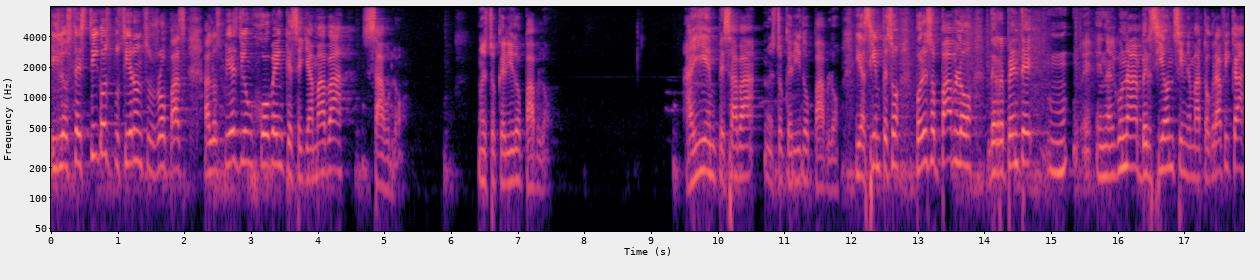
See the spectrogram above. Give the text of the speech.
y los testigos pusieron sus ropas a los pies de un joven que se llamaba Saulo nuestro querido Pablo. Ahí empezaba nuestro querido Pablo. Y así empezó. Por eso Pablo, de repente, mm, en alguna versión cinematográfica,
